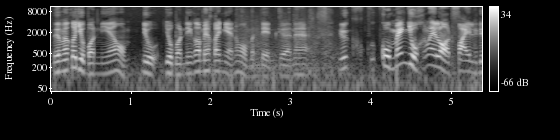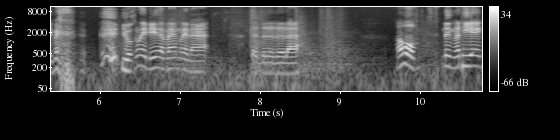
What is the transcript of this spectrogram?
หรือมันก็อยู่บนนี้ผมอยู่อยู่บนนี้ก็ไม่ค่อยเนียนนะผมมันเด่นเกินนะฮะหรือกูแม่งอยู่ข้างในหลอดไฟเลยดีไหมอยู่ข้างในนี้เลยแม่งเลยนะฮะเดี๋ยวเดี๋ยวเดี๋ยวเดี๋ยวครับผมหนึ่งนาทีเอง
